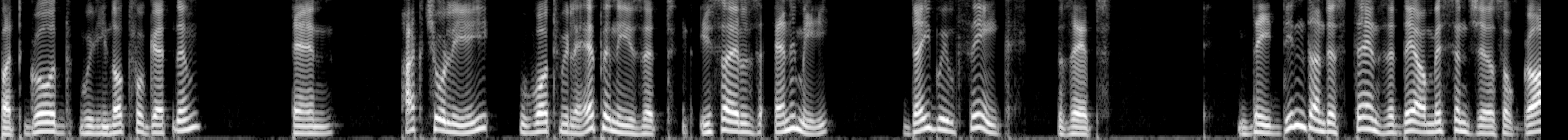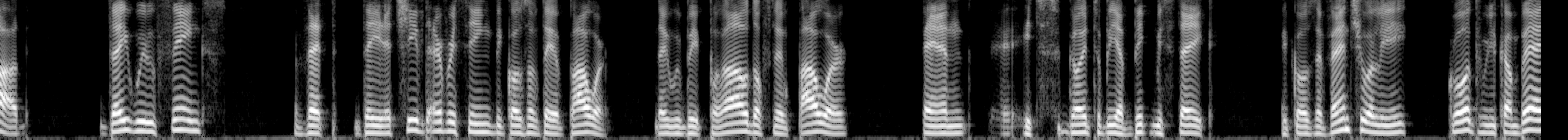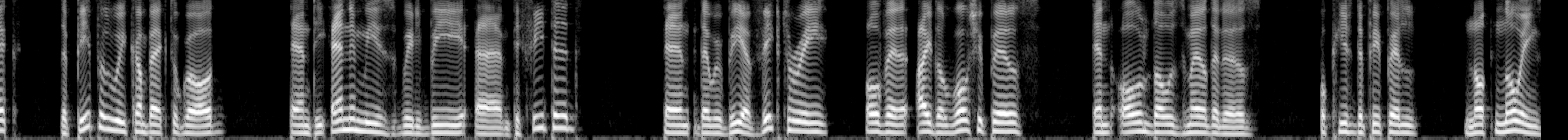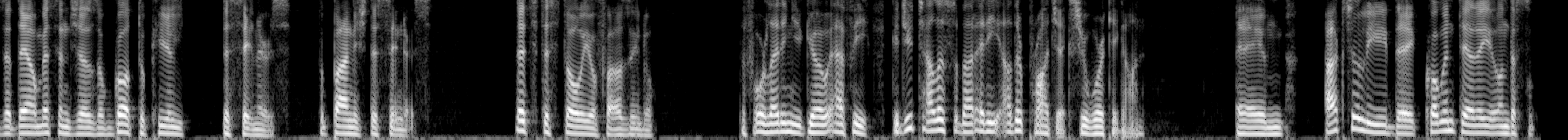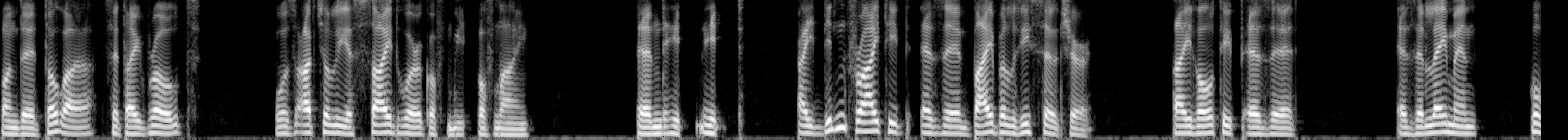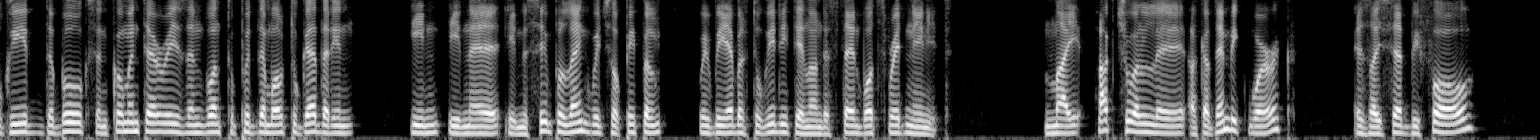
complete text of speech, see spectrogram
But God will not forget them, and actually, what will happen is that Israel's enemy they will think that they didn't understand that they are messengers of God. They will think that they achieved everything because of their power. They will be proud of their power, and it's going to be a big mistake because eventually God will come back, the people will come back to God, and the enemies will be uh, defeated, and there will be a victory over idol worshippers, and all those murderers who killed the people not knowing that they are messengers of God to kill the sinners, to punish the sinners. That's the story of Ha'azinu. Before letting you go, Effie, could you tell us about any other projects you're working on? Um, actually, the commentary on the on the Torah that I wrote was actually a side work of me of mine, and it it I didn't write it as a Bible researcher. I wrote it as a as a layman who read the books and commentaries and want to put them all together in in in a in a simple language so people will be able to read it and understand what's written in it. My actual uh, academic work, as I said before,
